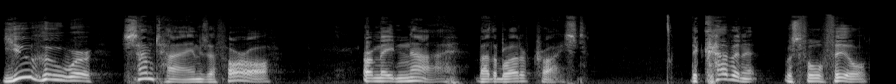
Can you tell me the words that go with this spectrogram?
you who were sometimes afar off are made nigh by the blood of Christ. The covenant was fulfilled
